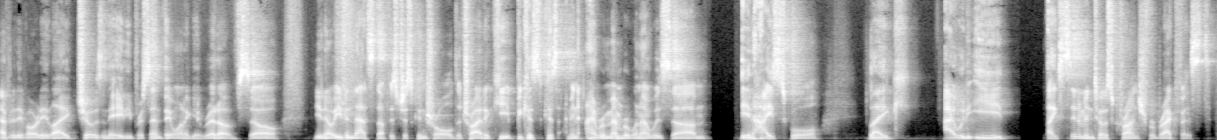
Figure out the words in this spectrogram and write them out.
after they've already like chosen the 80% they want to get rid of. So, you know, even that stuff is just controlled to try to keep because, because I mean, I remember when I was um, in high school, like I would eat like cinnamon toast crunch for breakfast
